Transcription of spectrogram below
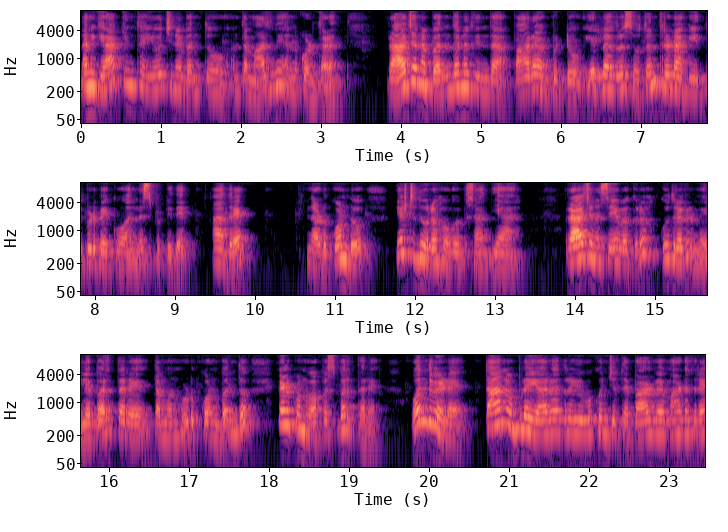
ನನಗೆ ಯಾಕಿಂಥ ಯೋಚನೆ ಬಂತು ಅಂತ ಮಾಧವಿ ಅಂದ್ಕೊಳ್ತಾಳೆ ರಾಜನ ಬಂಧನದಿಂದ ಪಾರಾಗ್ಬಿಟ್ಟು ಎಲ್ಲಾದರೂ ಸ್ವತಂತ್ರಳಾಗಿ ಇದ್ದುಬಿಡಬೇಕು ಅನ್ನಿಸ್ಬಿಟ್ಟಿದೆ. ಆದರೆ ನಡ್ಕೊಂಡು ಎಷ್ಟು ದೂರ ಹೋಗೋಕ್ಕೆ ಸಾಧ್ಯ? ರಾಜನ ಸೇವಕರು ಕುದುರೆಗಳ ಮೇಲೆ ಬರ್ತಾರೆ ತಮ್ಮನ್ನು ಹುಡ್ಕೊಂಡು ಬಂದು ಎಳ್ಕೊಂಡು ವಾಪಸ್ ಬರ್ತಾರೆ. ಒಂದು ವೇಳೆ ತಾನೊಬ್ಬಳೆ ಯಾರಾದರೂ ಯುವಕನ ಜೊತೆ ಬಾಳ್ವೆ ಮಾಡಿದ್ರೆ?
